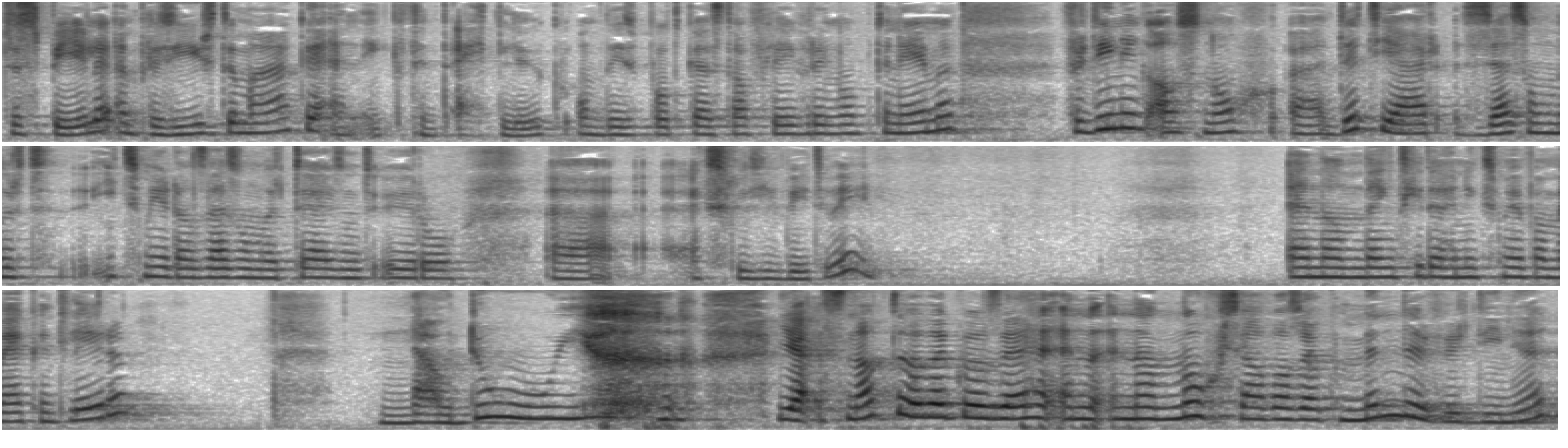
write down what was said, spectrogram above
te spelen en plezier te maken. En ik vind het echt leuk om deze podcastaflevering op te nemen. Verdien ik alsnog uh, dit jaar 600, iets meer dan 600.000 euro uh, exclusief BTW. En dan denk je dat je niks meer van mij kunt leren? Nou doei. ja, snapte wat ik wil zeggen? En, en dan nog, zelfs als ik minder verdienen,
